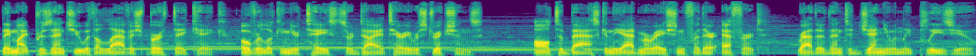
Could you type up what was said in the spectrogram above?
They might present you with a lavish birthday cake, overlooking your tastes or dietary restrictions, all to bask in the admiration for their effort rather than to genuinely please you.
